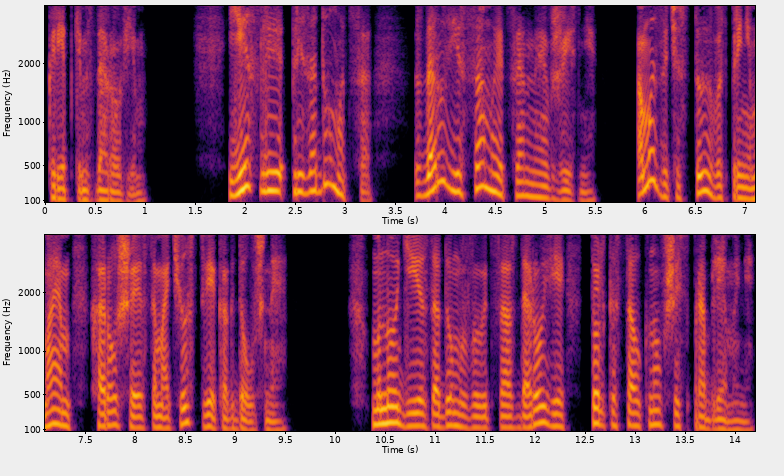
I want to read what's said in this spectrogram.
крепким здоровьем. Если призадуматься, здоровье самое ценное в жизни, а мы зачастую воспринимаем хорошее самочувствие как должное. Многие задумываются о здоровье, только столкнувшись с проблемами.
